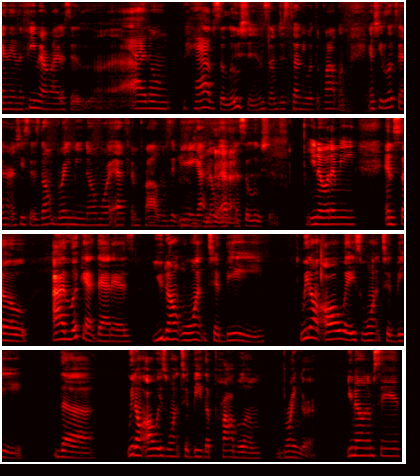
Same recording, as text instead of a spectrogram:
And then the female writer says, I don't have solutions. I'm just telling you what the problem. And she looks at her and she says, Don't bring me no more effing problems if you ain't got no effing solutions. You know what I mean? And so I look at that as you don't want to be, we don't always want to be the, we don't always want to be the problem bringer. You know what I'm saying?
